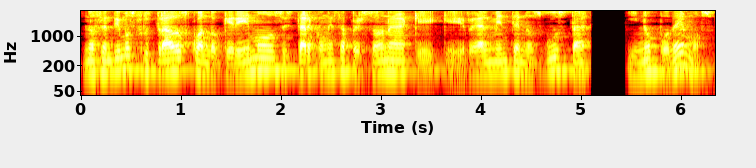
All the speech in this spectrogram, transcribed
Nos sentimos frustrados cuando queremos estar con esa persona que, que realmente nos gusta y no podemos.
